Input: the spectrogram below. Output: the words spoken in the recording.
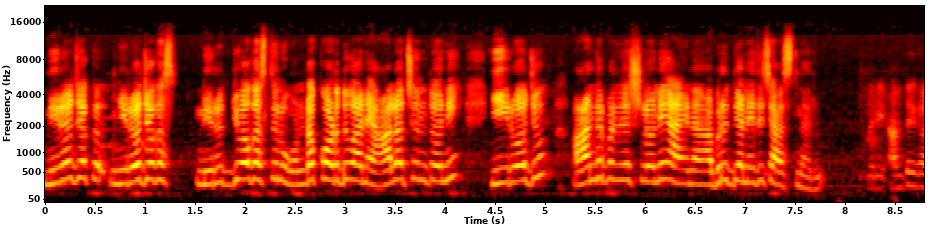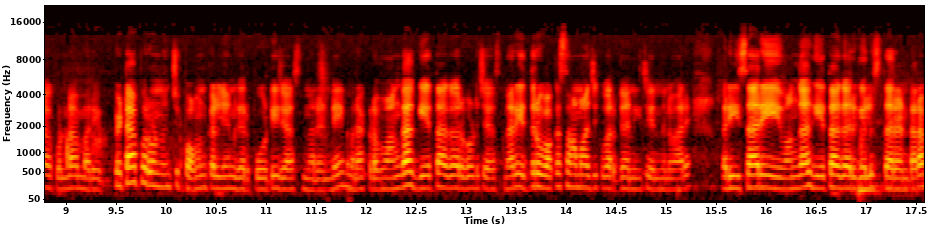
నిరోజక నిరుద్యోగ నిరుద్యోగస్తులు ఉండకూడదు అనే ఆలోచనతోని ఈరోజు ఆంధ్రప్రదేశ్లోనే ఆయన అభివృద్ధి అనేది చేస్తున్నారు. మరి అంతేకాకుండా మరి పిఠాపురం నుంచి పవన్ కళ్యాణ్ గారు పోటీ చేస్తున్నారండి. మరి అక్కడ వంగా గీతా గారు కూడా చేస్తున్నారు. ఇద్దరు ఒక సామాజిక వర్గానికి చెందిన వారే. మరి ఈసారి వంగా గీతా గారు గెలుస్తారంటారా?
